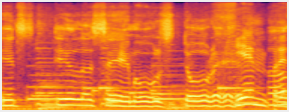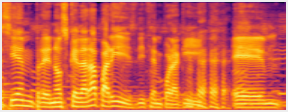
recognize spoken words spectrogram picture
It's still the same old story. Siempre, of siempre nos quedará París, dicen por aquí. Eh,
